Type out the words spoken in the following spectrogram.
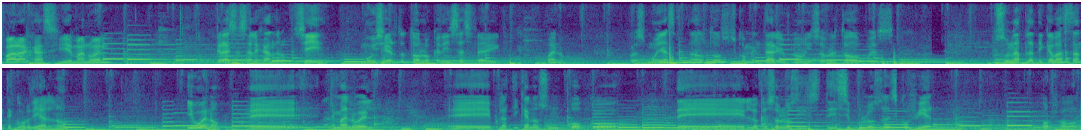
Barajas y Emanuel. Gracias Alejandro. Sí, muy cierto todo lo que dices, Frederick. Bueno, pues muy acertado todos sus comentarios, ¿no? Y sobre todo, pues, pues una plática bastante cordial, ¿no? Y bueno, eh, Emanuel, eh, platícanos un poco de lo que son los dis- discípulos de Escofier, por favor.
